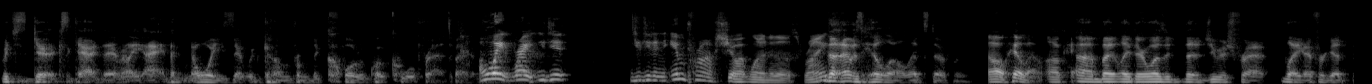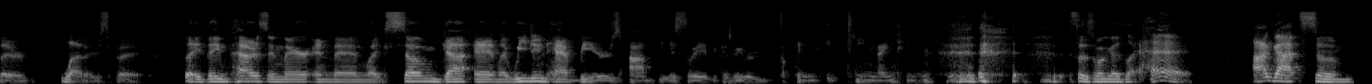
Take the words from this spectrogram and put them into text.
which is good because, goddamn, like, I, the noise that would come from the quote unquote cool frats. Back Oh wait, right. You did you did an improv show at one of those, right? No, that was Hillel. That's different. oh, Hillel. Okay. Um, but like there was a, the Jewish frat, like I forget their letters, but like they had us in there, and then like some guy, and like we didn't have beers, obviously, because we were fucking 18, 19. so this one guy's like, Hey, I got some,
